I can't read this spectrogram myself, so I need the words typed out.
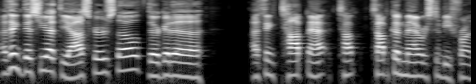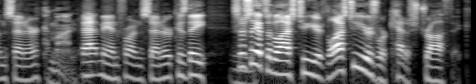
I think this year at the Oscars, though, they're gonna. I think Top Ma- Top Top Gun Maverick's gonna be front and center. Come on. Batman front and center because Mm. they, especially after the last two years, the last two years were catastrophic.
